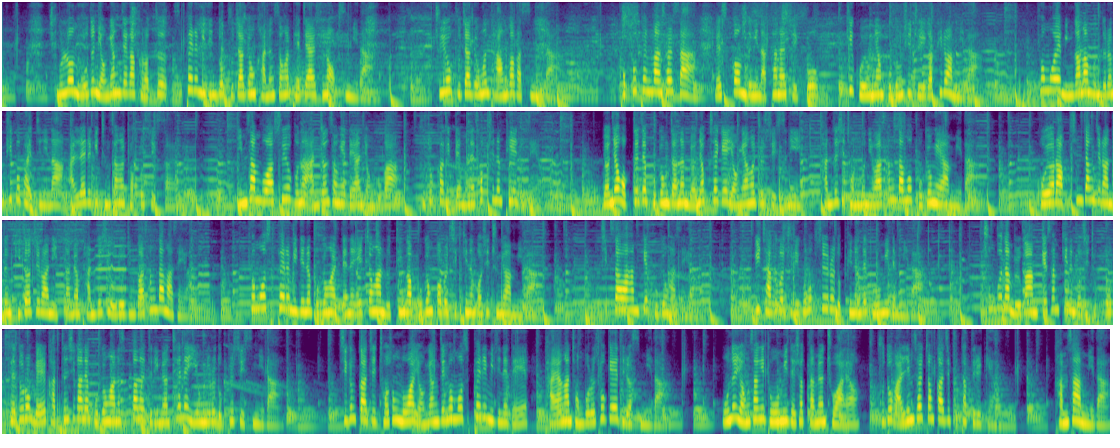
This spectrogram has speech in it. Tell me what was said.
물론 모든 영양제가 그렇듯 스페르미딘도 부작용 가능성을 배제할 수는 없습니다. 주요 부작용은 다음과 같습니다. 복부 팽만 설사, 메스꺼움 등이 나타날 수 있고 특히 고용량 복용 시 주의가 필요합니다. 효모에 민감한 분들은 피부 발진이나 알레르기 증상을 겪을 수 있어요. 임산부와 수유부는 안전성에 대한 연구가 부족하기 때문에 섭취는 피해주세요. 면역 억제제 복용자는 면역 체계에 영향을 줄 수 있으니 반드시 전문의와 상담 후 복용해야 합니다. 고혈압, 심장질환 등 기저질환이 있다면 반드시 의료진과 상담하세요. 효모 스페르미딘을 복용할 때는 일정한 루틴과 복용법을 지키는 것이 중요합니다. 식사와 함께 복용하세요. 위 자극을 줄이고 흡수율을 높이는 데 도움이 됩니다. 충분한 물과 함께 삼키는 것이 좋고 되도록 매일 같은 시간에 복용하는 습관을 들이면 체내 이용률을 높일 수 있습니다. 지금까지 저속 노화 영양제 효모 스페리미딘에 대해 다양한 정보를 소개해 드렸습니다. 오늘 영상이 도움이 되셨다면 좋아요, 구독, 알림 설정까지 부탁드릴게요. 감사합니다.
